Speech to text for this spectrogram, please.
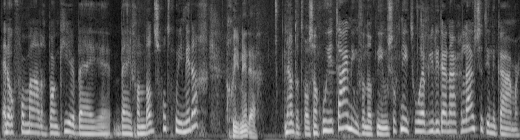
en ook voormalig bankier bij, uh, bij Van Landschot. Goedemiddag. Goedemiddag. Nou, dat was een goede timing van dat nieuws, of niet? Hoe hebben jullie daarnaar geluisterd in de Kamer?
